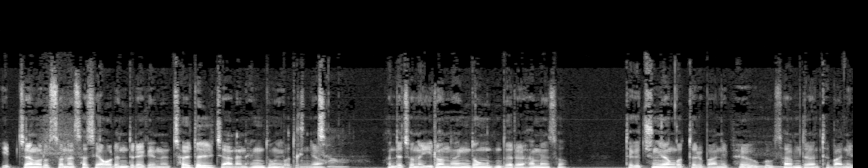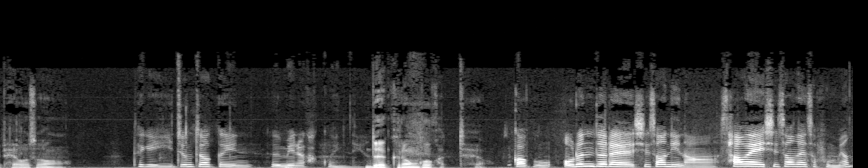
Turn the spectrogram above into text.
입장으로서는 사실 어른들에게는 철들지 않은 행동이거든요. 저 근데 저는 이런 행동들을 하면서 되게 중요한 것들을 많이 배우고 음. 사람들한테 많이 배워서 되게 이중적인 의미를 갖고 있네요. 네 그런 것 같아요. 그러니까 뭐 어른들의 시선이나 사회의 시선에서 보면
